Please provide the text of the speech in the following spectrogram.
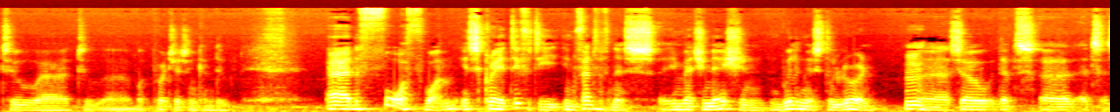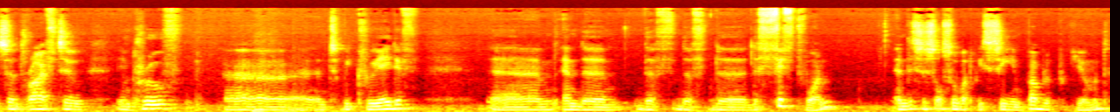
to uh, to uh, what purchasing can do. Uh, the fourth one is creativity, inventiveness, imagination, willingness to learn. Uh, so that's uh, it's, it's a drive to improve uh, and to be creative. Um, and the, the, the, the, the fifth one, and this is also what we see in public procurement,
